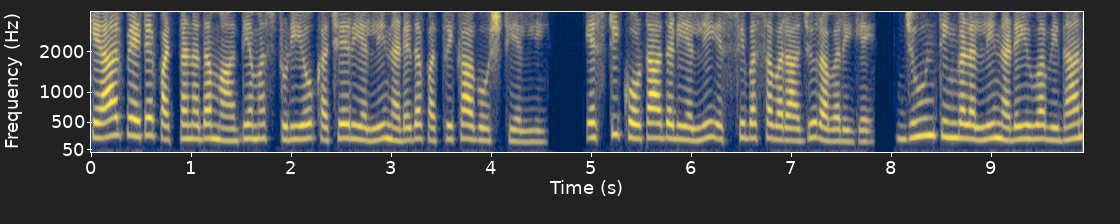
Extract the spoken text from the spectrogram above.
ಕೆಆರ್ಪೇಟೆ ಪಟ್ಟಣದ ಮಾಧ್ಯಮ ಸ್ಟುಡಿಯೋ ಕಚೇರಿಯಲ್ಲಿ ನಡೆದ ಪತ್ರಿಕಾಗೋಷ್ಠಿಯಲ್ಲಿ ಎಸ್ಟಿ ಕೋಟಾದಡಿಯಲ್ಲಿ ಎಸ್ಸಿ ಬಸವರಾಜು ರವರಿಗೆ ಜೂನ್ ತಿಂಗಳಲ್ಲಿ ನಡೆಯುವ ವಿಧಾನ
